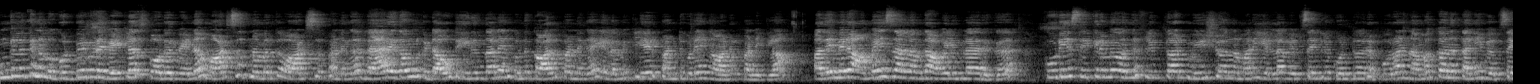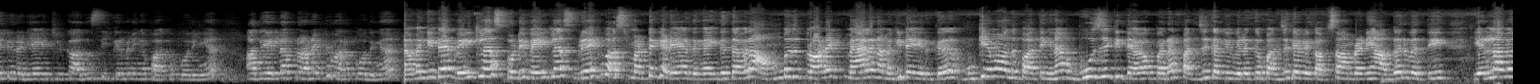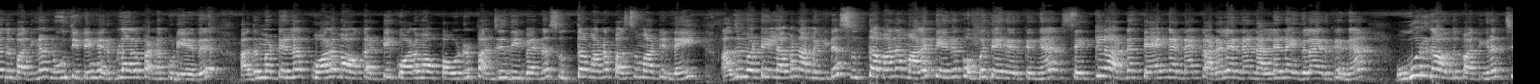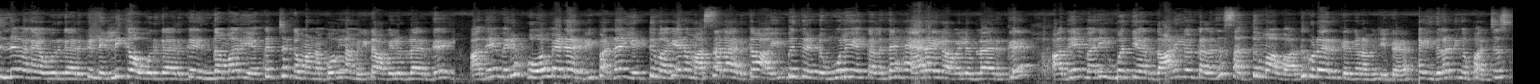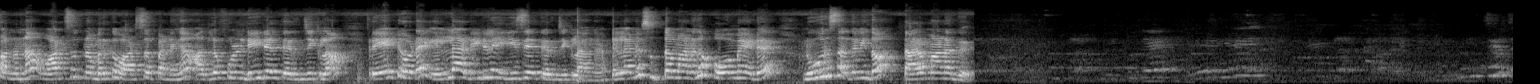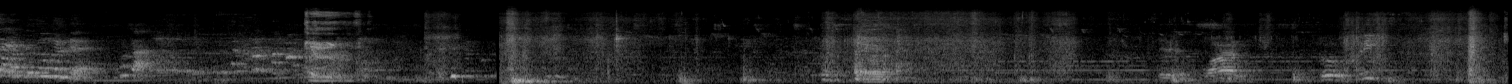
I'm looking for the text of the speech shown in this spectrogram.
உங்களுக்கு நம்ம குட் பேபியோட வெயிட் லாஸ் பவுடர் வேணா வாட்ஸ்அப் நம்பருக்கு வாட்ஸ்அப் பண்ணுங்க. வேற ஏதோ உங்களுக்கு டவுட் இருந்தாலும் எனக்கு வந்து கால் பண்ணுங்க. எல்லாமே கிளியர் பண்ணிட்டு கூட நீங்க ஆர்டர் பண்ணிக்கலாம். அதே மாதிரி அமேசான்ல வந்து அவைலபிளா இருக்கு. கூடிய சீக்கிரமே வந்து ஃப்ளிப்கார்ட் மீஷோ அந்த மாதிரி எல்லா வெப்சைட்ல கொண்டு வர போறோம். நமக்கான தனி வெப்சைட் ரெடி ஆயிட்டு இருக்கு. அதுவும் சீக்கிரமே நீங்க பார்க்க போறீங்க. அது எல்லா ப்ராடக்ட்டும் வரப்போகுதுங்க. நம்ம கிட்ட வெயிட் லாஸ் பொடி வெயிட் லாஸ் பிரேக்ஃபாஸ்ட் மட்டும் கிடையாதுங்க. இது தவிர ஐம்பது ப்ராடக்ட் மேல நம்ம கிட்ட இருக்கு. முக்கியமா வந்து பாத்தீங்கன்னா பூஜைக்கு தேவைப்படுற பஞ்சகவி விளக்கு பஞ்சகவி கப் சாம்பிராணி அகர்வத்தி எல்லாமே வந்து பாத்தீங்கன்னா நூத்தி எட்டு ஹெர்பலால பண்ணக்கூடியது. அது மட்டும் இல்ல கோலமாவை கட்டி கோலமாவு பவுடர் பஞ்சதீப சுத்தமான பசுமாட்டு நெய். அது மட்டும் இல்லாம நம்ம கிட்ட சுத்தமான மலை தேனு கொம்பு தேன் இருக்குங்க. செக்கில் ஆட்டின தேங்காய் எண்ணெய் கடலை எண்ணெய் நல்லெண்ணெய் இதெல்லாம் இருக்குங்க. ஊறுகாய் வந்து பாத்தீங்கன்னா சின்ன வெங்காய ஊறுகாய் இருக்கு நெல்லிக்காய் ஊறுகாய் இருக்கு இந்த மாதிரி எக்கச்சக்கமான பொருள் நம்ம கிட்ட அவைலபிளா இருக்கு. அதே மாதிரி ஹோம்மேடா ரெடி பண்ண எட்டு வகையான மசாலா இருக்கு. ஐம்பத்தி ரெண்டு மூலிகை கலந்த ஹேர் ஆயில் அவைலபிளா இருக்கு. அதே மாதிரி முப்பத்தி ஆறு தானியங்கள் கலந்த சத்து மாவு அது கூட இருக்குங்க நம்ம கிட்ட. இதெல்லாம் நீங்க பர்ச்சேஸ் பண்ணணும்னா வாட்ஸ்அப் நம்பருக்கு வாட்ஸ்அப் பண்ணுங்க. அதுல ஃபுல் டீடைல் தெரிஞ்சுக்கலாம். ரேட்டோட எல்லா டீடைலும் ஈஸியா தெரிஞ்சுக்கலாங்க. எல்லாமே சுத்தமானது ஹோம்மேடு நூறு சதவீதம் தரமானது.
